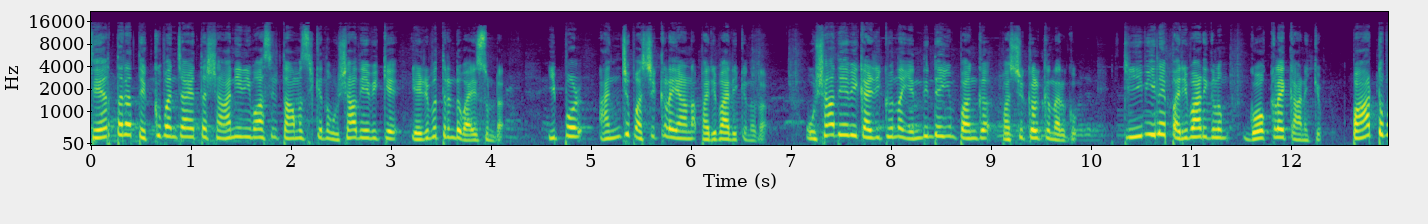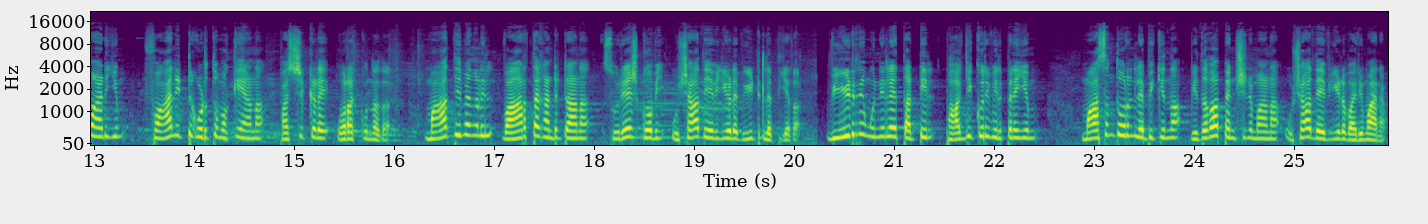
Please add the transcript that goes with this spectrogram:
ചേർത്തല തെക്കു പഞ്ചായത്ത് ഷാനി നിവാസിൽ താമസിക്കുന്ന ഉഷാദേവിക്ക് എഴുപത്തിരണ്ട് വയസ്സുണ്ട്. ഇപ്പോൾ അഞ്ച് പശുക്കളെയാണ് പരിപാലിക്കുന്നത്. ഉഷാദേവി കഴിക്കുന്ന എന്തിന്റെയും പങ്ക് പശുക്കൾക്ക് നൽകും. ടി വിയിലെ പരിപാടികളും ഗോക്കളെ കാണിക്കും. പാട്ടുപാടിയും ഫാനിട്ട് കൊടുത്തുമൊക്കെയാണ് പശുക്കളെ ഉറക്കുന്നത്. മാധ്യമങ്ങളിൽ വാർത്ത കണ്ടിട്ടാണ് സുരേഷ് ഗോപി ഉഷാദേവിയുടെ വീട്ടിലെത്തിയത്. വീടിന് മുന്നിലെ തട്ടിൽ ഭാഗ്യക്കുറി വിൽപ്പനയും മാസം തോറും ലഭിക്കുന്ന വിധവാ പെൻഷനുമാണ് ഉഷാദേവിയുടെ വരുമാനം.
